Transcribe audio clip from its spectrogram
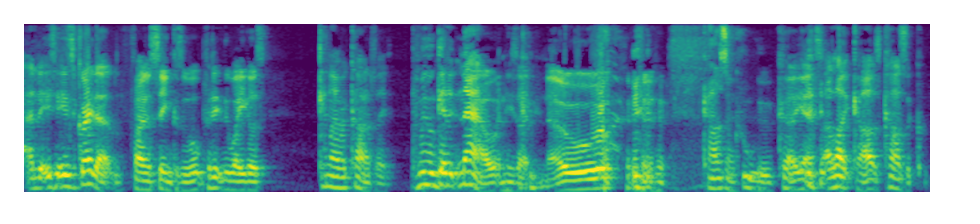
and it's, it's great that final scene because particularly the way he goes, "Can I have a car?" It's like, "Can we all get it now?" And he's like, "No." Cars are cool. Yes, I like cars. Cars are cool.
